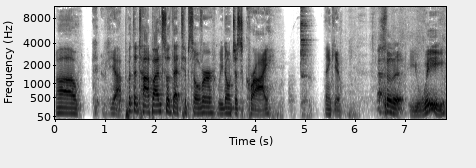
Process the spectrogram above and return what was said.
uh, yeah, put the top on so that tips over. We don't just cry. Thank you. So that you, we,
